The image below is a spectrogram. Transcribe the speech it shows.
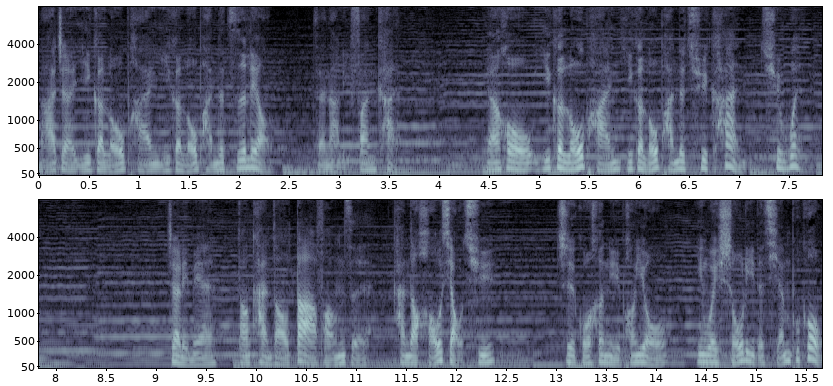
拿着一个楼盘一个楼盘的资料，在那里翻看，然后一个楼盘一个楼盘的去看去问。这里面，当看到大房子，看到好小区，志国和女朋友因为手里的钱不够。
